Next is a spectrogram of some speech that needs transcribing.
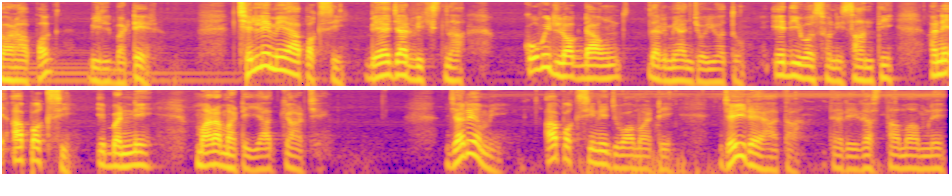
ધોળા પગ બિલ બટેર. છેલ્લે મેં આ પક્ષી બે હજાર વીસના કોવિડ લોકડાઉન દરમિયાન જોયું હતું. એ દિવસોની શાંતિ અને આ પક્ષી એ બંને મારા માટે યાદગાર છે. જ્યારે અમે આ પક્ષીને જોવા માટે જઈ રહ્યા હતા, ત્યારે રસ્તામાં અમને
